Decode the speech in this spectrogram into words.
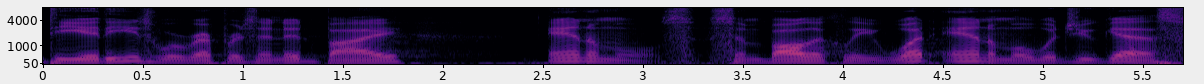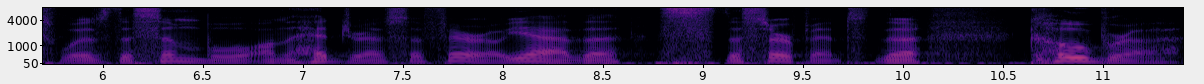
deities were represented by animals symbolically. What animal would you guess was the symbol on the headdress of Pharaoh? Yeah, the, the serpent, the cobra.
